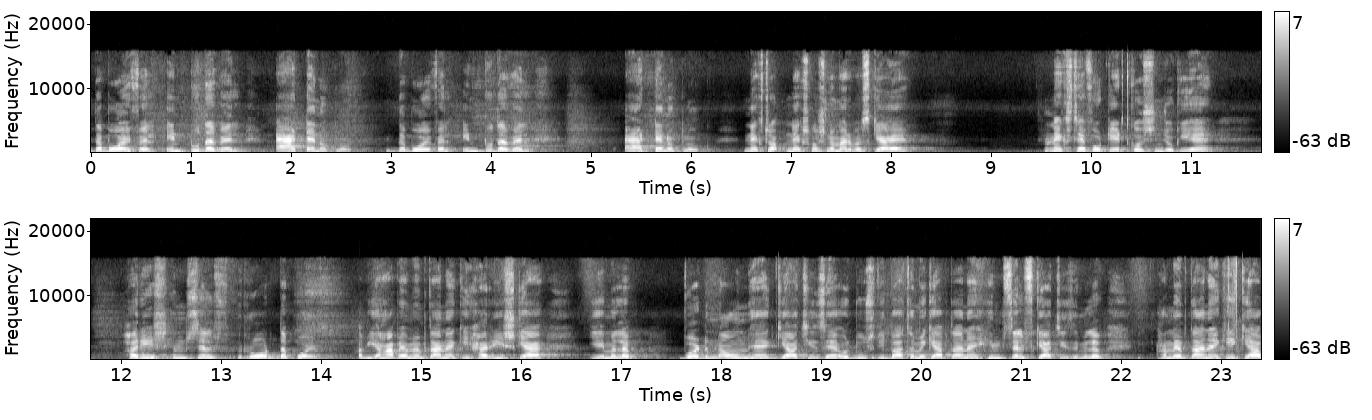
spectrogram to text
The boy fell in the well at ten o'clock the boy fell into the well at ten o'clock next next question हमारे पास क्या है? नेक्स्ट है फोर्टी एट्थ क्वेश्चन जो कि है Harish himself wrote the poem अब यहाँ पे हमें बताना है कि हरीश क्या, ये मतलब वर्ड नाउन है, क्या चीज़ है? और दूसरी बात हमें क्या बताना है? हिमसेल्फ क्या चीज़ है? मतलब हमें बताना है कि क्या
